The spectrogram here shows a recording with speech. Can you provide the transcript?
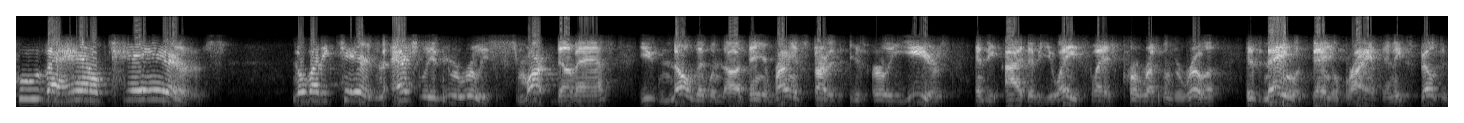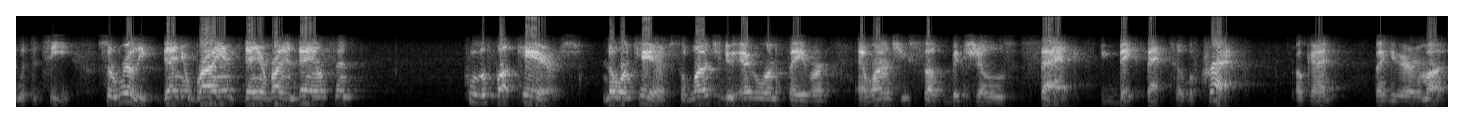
Who the hell cares? Nobody cares. And actually, if you were really smart, dumbass, you'd know that when uh, Daniel Bryan started his early years, in the IWA slash Pro Wrestling Guerrilla, his name was Daniel Bryant, and he spelled it with the T. So really, Daniel Bryan, Daniel Bryan Danielson, who the fuck cares? No one cares. So why don't you do everyone a favor, and why don't you suck Big Show's sack, you big fat tub of crap? Okay? Thank you very much.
